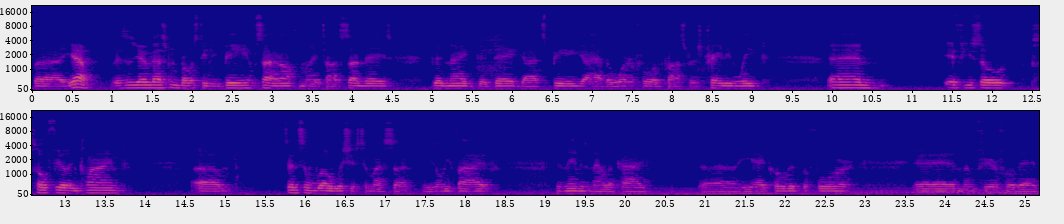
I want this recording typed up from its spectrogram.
but uh, yeah, this is your investment bro, Stevie Bee. I'm signing off from Money Talk Sundays. Good night, good day, Godspeed. Y'all have a wonderful and prosperous trading week. And if you so so feel inclined, um, send some well wishes to my son. He's only five. His name is Malachi. Uh, he had COVID before and I'm fearful that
